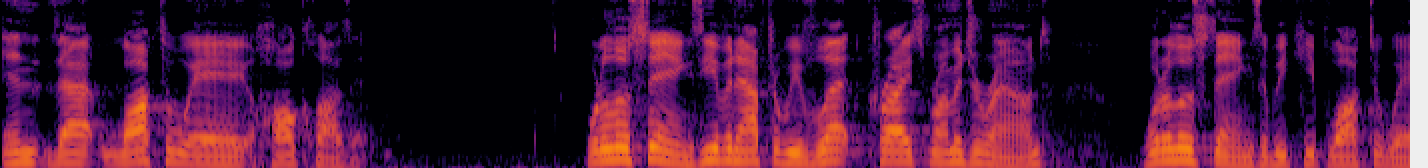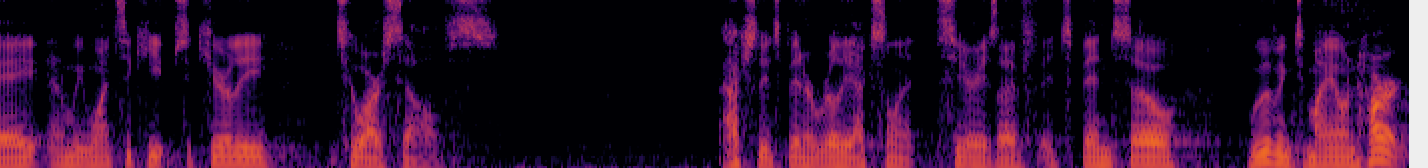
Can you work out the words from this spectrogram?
in that locked away hall closet. What are those things, even after we've let Christ rummage around, what are those things that we keep locked away and we want to keep securely to ourselves? Actually, it's been a really excellent series. I've, it's been so moving to my own heart.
